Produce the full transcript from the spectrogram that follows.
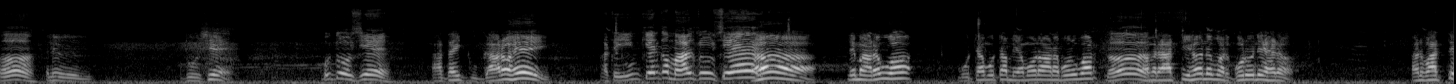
હા. એટલે જોશે. હું તો આ તો ગારો હે. આ તો એમ કે ને માલ છે હા. એટલે મારે હું મોટા મોટા મહેમાનો આના બરોબર. હા. હવે હ ને વરઘોરો ને હેર. અને વાતે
